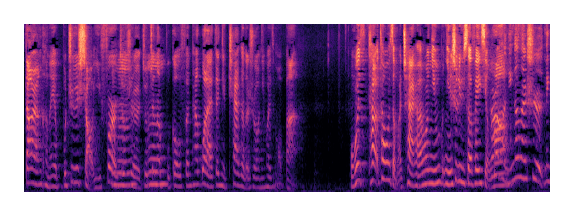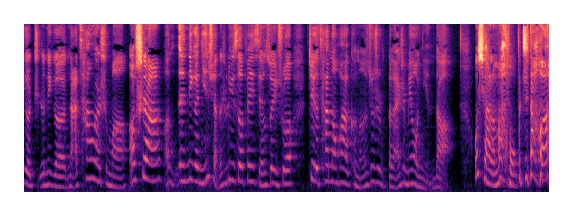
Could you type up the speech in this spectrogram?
当然可能也不至于少一份儿，就是就真的不够分。他过来跟你 check 的时候，你会怎么办？我会他他会怎么 check？他说您您是绿色飞行啊，吗？您刚才是那个那个拿餐了是吗？哦，是啊，呃，那那个您选的是绿色飞行，所以说这个餐的话，可能就是本来是没有您的。我选了吗？我不知道啊。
